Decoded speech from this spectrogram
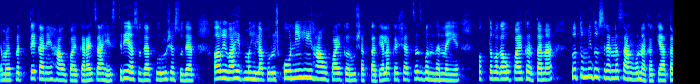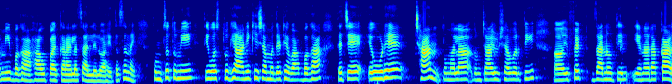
त्यामुळे प्रत्येकाने हा उपाय करायचा आहे. स्त्री असू द्यात पुरुष असू द्यात अविवाहित महिला पुरुष कोणीही हा उपाय करू शकतात. याला कशाचंच बंधन नाही आहे फक्त बघा उपाय करताना तो तुम्ही दुसऱ्यांना सांगू नका की आता मी बघा हा उपाय करायला चाललेलो आहे. तसं नाही. तुमचं तुम्ही ती वस्तू घ्या आणि खिशामध्ये ठेवा. बघा त्याचे एवढे छान तुम्हाला तुमच्या आयुष्यावरती इफेक्ट जाणवतील. येणारा काळ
